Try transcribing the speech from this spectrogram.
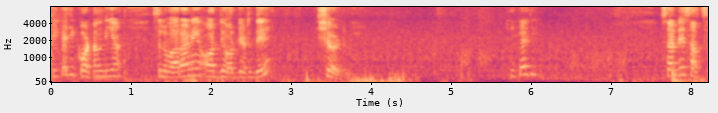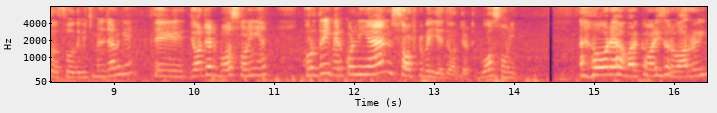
ਠੀਕ ਹੈ ਜੀ? ਕਾਟਨ ਦੀਆਂ ਸਲਵਾਰਾਂ ਨੇ ਔਰ ਜਾਰਜਟ ਦੇ ਸ਼ਰਟ ਨੇ ਠੀਕ ਹੈ ਜੀ? 750 ਦੇ ਵਿੱਚ ਮਿਲ ਜਾਣਗੇ ਤੇ ਜਾਰਜਟ ਬਹੁਤ ਸੋਹਣੀ ਹੈ। ਖੁਰਦਰੀ ਬਿਲਕੁਲ ਨਹੀਂ ਐਨ ਸੌਫਟ ਪਈ ਹੈ ਜਾਰਜਟ, ਬਹੁਤ ਸੋਹਣੀ। ਹੋ ਰਿਹਾ ਵਰਕ ਵਾਲੀ ਸਲਵਾਰ ਰਹੀ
